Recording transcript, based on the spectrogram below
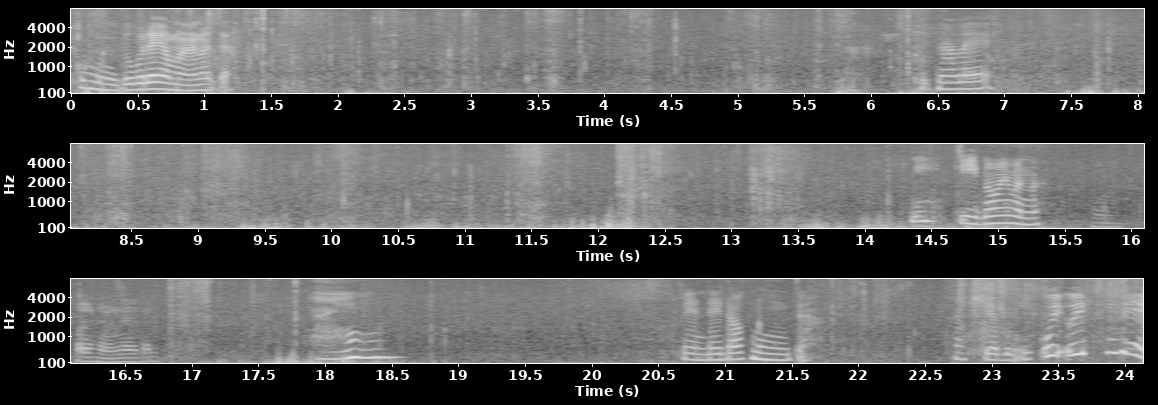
ทุกมือก็ไม่ได้เอามาเนาะจ้ะ เห็ดหน้าแรกนี่จีน้อยมันนะค่อยเห็นไงกันเป็นได้ดอกหนึ่งจ้ะมาเคลียร์เบึงอีก อุ้ยอุ้ยนี่เด้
